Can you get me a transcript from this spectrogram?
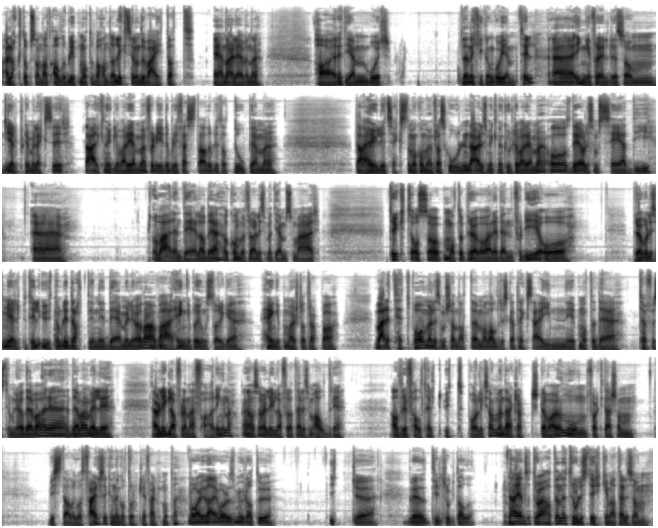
er lagt opp sånn at alle blir på en måte behandla likt, selv om du veit at en av elevene har et hjem hvor den ikke kan gå hjem til. Eh, ingen foreldre som hjelper til med lekser. Det er ikke noe hyggelig å være hjemme fordi det blir festa, det blir tatt dop hjemme. Det er høylytt sex når man kommer hjem fra skolen. Det er liksom ikke noe kult å være hjemme. Og det å liksom se de eh, Å være en del av det, å komme fra liksom et hjem som er trygt, og så på en måte prøve å være venn for de, og prøve å liksom hjelpe til uten å bli dratt inn i det miljøet. da, være, Henge på Youngstorget, henge på Maurstadtrappa. Være tett på, men liksom skjønne at man aldri skal trekke seg inn i på en måte det tøffeste miljøet. Det var, det var en veldig Jeg er veldig glad for den erfaringen. da. Jeg er også veldig glad for at jeg liksom aldri aldri falt helt utpå, liksom. Men det er klart, det var jo noen folk der som Hvis det hadde gått feil, så kunne det gått ordentlig feil, på en måte. Hva i deg var det som gjorde at du ikke ble tiltrukket av det? Nei, igjen så tror jeg jeg har hatt en utrolig styrke med at jeg liksom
